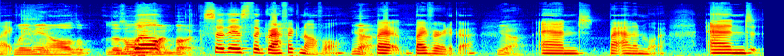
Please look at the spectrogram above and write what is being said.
Like What do you mean? All the there's only well, one book. so there's the graphic novel Yeah. by, by Vertigo Yeah. and by Alan Moore. And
